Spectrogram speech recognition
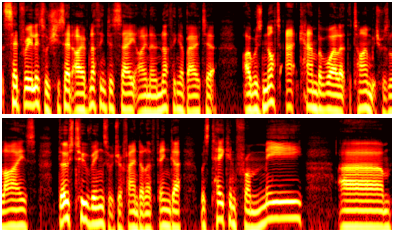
said very little. She said, I have nothing to say. I know nothing about it. I was not at Camberwell at the time, which was lies. Those two rings, which were found on her finger, was taken from me. Um,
